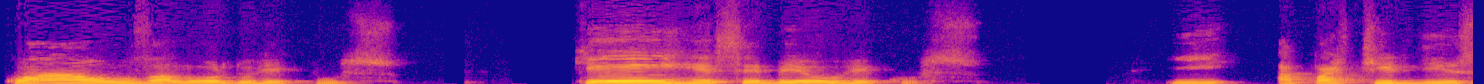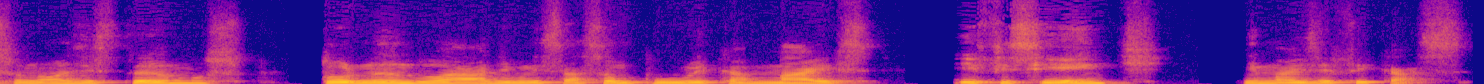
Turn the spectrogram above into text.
qual o valor do recurso, quem recebeu o recurso. E, a partir disso, nós estamos tornando a administração pública mais eficiente e mais eficaz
